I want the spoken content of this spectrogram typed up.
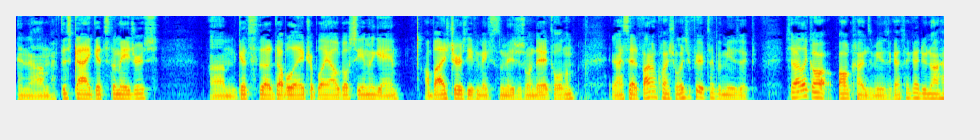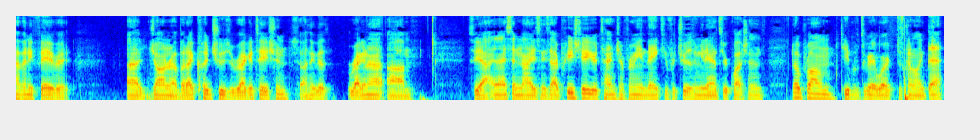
and um, if this guy gets the majors um, gets the double A, triple A, I'll go see him in a game. I'll buy his jersey if he makes the majors one day, I told him. And I said, final question, what is your favorite type of music? He said, I like all, all kinds of music. I think I do not have any favorite uh, genre, but I could choose reggaeton. So I think that reggaeton. Um, so yeah, and I said, nice. And he said, I appreciate your attention for me and thank you for choosing me to answer your questions. No problem. Keep up the great work. Just kind of like that.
